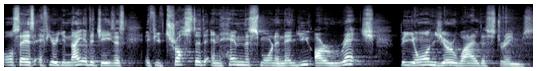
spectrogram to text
Paul says, if you're united to Jesus, if you've trusted in him this morning, then you are rich beyond your wildest dreams.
